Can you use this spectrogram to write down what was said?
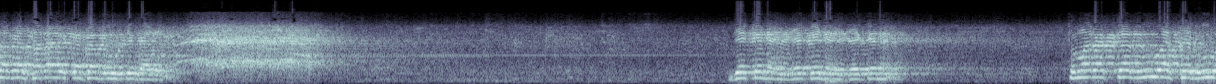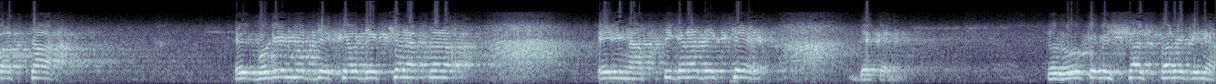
দাদা ছাড়া এ কথা বলতে পারে দেখে নেই দেখে নেই দেখে নেই তোমার একটা রু আছে রু আত্মা এই বডির মধ্যে কেউ দেখছেন আপনারা এই নাস্তিকেরা দেখছে দেখেন তো রুকে বিশ্বাস করে কিনা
